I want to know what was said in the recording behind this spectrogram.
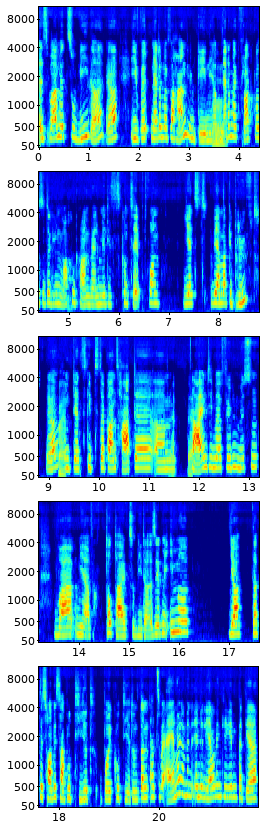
Es war mir zuwider, ja. Ich wollte nicht einmal verhandeln gehen. Ich habe Mhm. nicht einmal gefragt, was ich dagegen machen kann, weil mir dieses Konzept von jetzt werden wir geprüft, ja, Ja. und jetzt gibt's da ganz harte ähm, Ja. Zahlen, die wir erfüllen müssen, war mir einfach total zuwider. Also ich habe mir immer, ja, da- das habe ich sabotiert, boykottiert. Und dann hat es aber einmal eine eine Lehrerin gegeben, bei der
